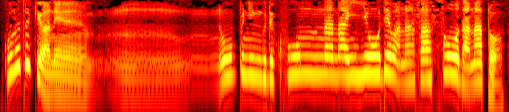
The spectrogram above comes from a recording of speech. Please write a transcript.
この時はね、うんオープニングでこんな内容ではなさそうだなと、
